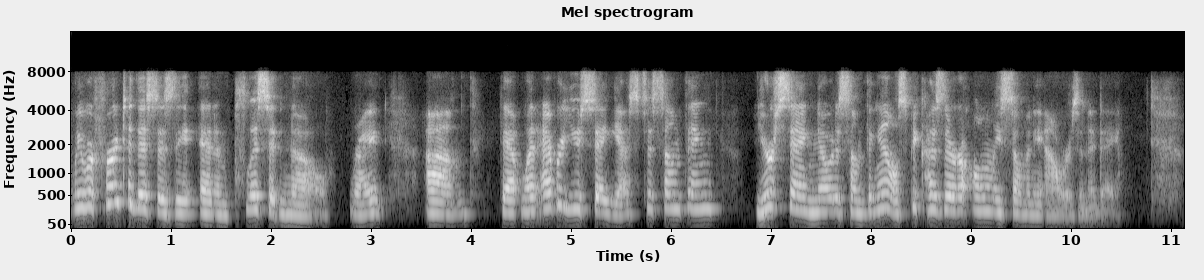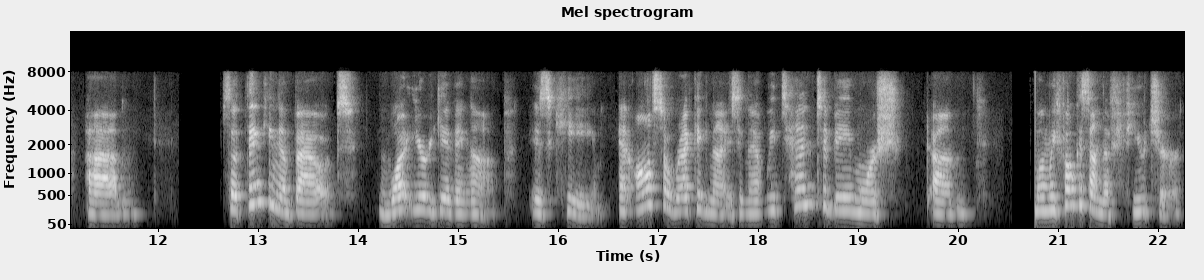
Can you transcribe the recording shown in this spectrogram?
We refer to this as the an implicit no, right? Um, that whenever you say yes to something, you're saying no to something else because there are only so many hours in a day. Um, so thinking about what you're giving up is key, and also recognizing that we tend to be more sh- um, when we focus on the future,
